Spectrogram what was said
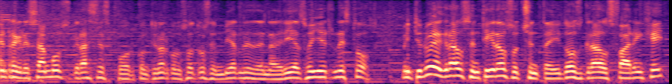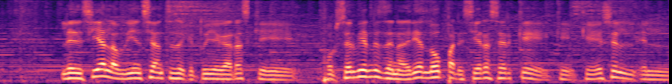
Bien, regresamos. Gracias por continuar con nosotros en Viernes de Naderías. Oye, Ernesto, 29 grados centígrados, 82 grados Fahrenheit. Le decía a la audiencia antes de que tú llegaras que por ser Viernes de Naderías, luego pareciera ser que, que- es el, el-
